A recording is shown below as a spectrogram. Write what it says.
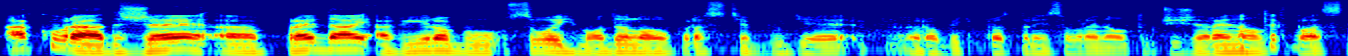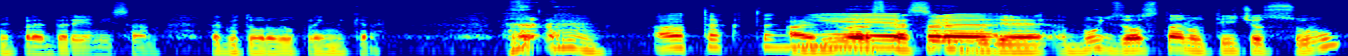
Akurát, že e, predaj a výrobu svojich modelov proste bude robiť prostredníctvom Renaultu. Čiže Renault tak- vlastne preberie Nissan. Tak to urobil pri Micre. A tak to Aj nie je sieť pre... bude, buď zostanú tí, čo sú,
